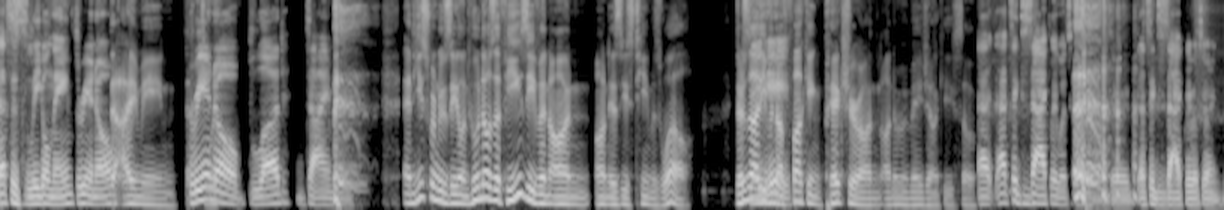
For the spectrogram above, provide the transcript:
That's his legal name. Three and oh? zero. I mean, 3 and 0 Blood Diamond. and he's from New Zealand. Who knows if he's even on on Izzy's team as well? There's not even a fucking picture on on MMA Junkie. So That, that's exactly what's going on, dude. That's exactly what's going. On.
